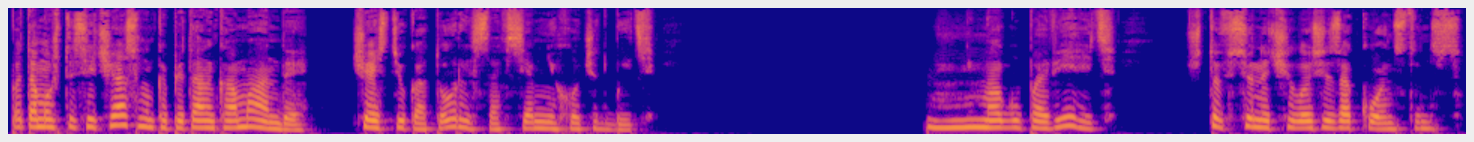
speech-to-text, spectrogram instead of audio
потому что сейчас он капитан команды, частью которой совсем не хочет быть. Не могу поверить, что все началось из-за Констанс.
